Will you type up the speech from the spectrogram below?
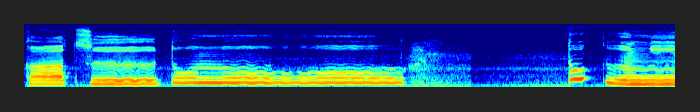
月殿特に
